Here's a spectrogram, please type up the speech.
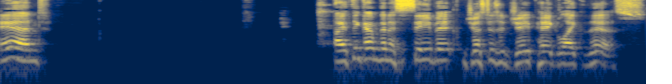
And I think I'm going to save it just as a JPEG like this.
